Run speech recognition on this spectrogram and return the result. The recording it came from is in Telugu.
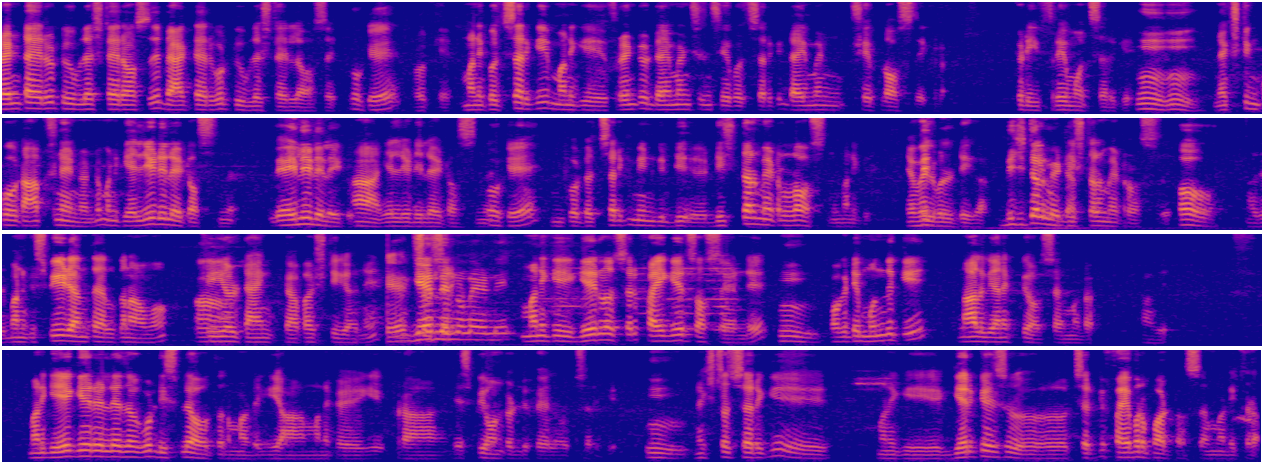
ఫ్రంట్ టైర్ ట్యూబ్లెస్ టైర్ వస్తుంది బ్యాక్ టైర్ కూడా ట్యూబ్లెస్ టైర్లో వస్తాయి ఓకే. ఓకే. మనకి వచ్చేసరికి మనకి ఫ్రంట్ డైమెన్షన్ షేప్ వచ్చేసరికి డైమండ్ షేప్లో వస్తుంది ఇక్కడ. ఇక్కడ ఈ ఫ్రేమ్ వచ్చేసరికి. నెక్స్ట్ ఇంకోటి ఆప్షన్ ఏంటంటే మనకి ఎల్ఈడి లైట్ వస్తుంది. LED light. ఎల్ఈడి లైట్ వస్తుంది. ఓకే. ఇంకోటి వచ్చేసరికి మీకు డిజిటల్ మీటర్లో వస్తుంది మనకి అవైలబిలిటీగా డిజిటల్ మీటర్. డిజిటల్ మీటర్ వస్తుంది. అది మనకి స్పీడ్ ఎంత వెళ్తున్నామో ఫ్యూయల్ ట్యాంక్ కెపాసిటీ ఉన్నాయండి? మనకి గేర్లు వచ్చేసరికి ఫైవ్ గేర్స్ వస్తాయండి. ఒకటి ముందుకి నాలుగు వెనక్కి వస్తాయి అన్నమాట మనకి ఏ గేర్ వెళ్ళేదో కూడా డిస్ప్లే అవుతుంది అనమాట మనకి ఇక్కడ ఎస్పీ వన్ ట్వంటీ ఫైవ్ వచ్చేసరికి. నెక్స్ట్ వచ్చేసరికి మనకి గేర్ కేసు వచ్చేసరికి ఫైబర్ పార్ట్ వస్తుంది అన్నమాట ఇక్కడ.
